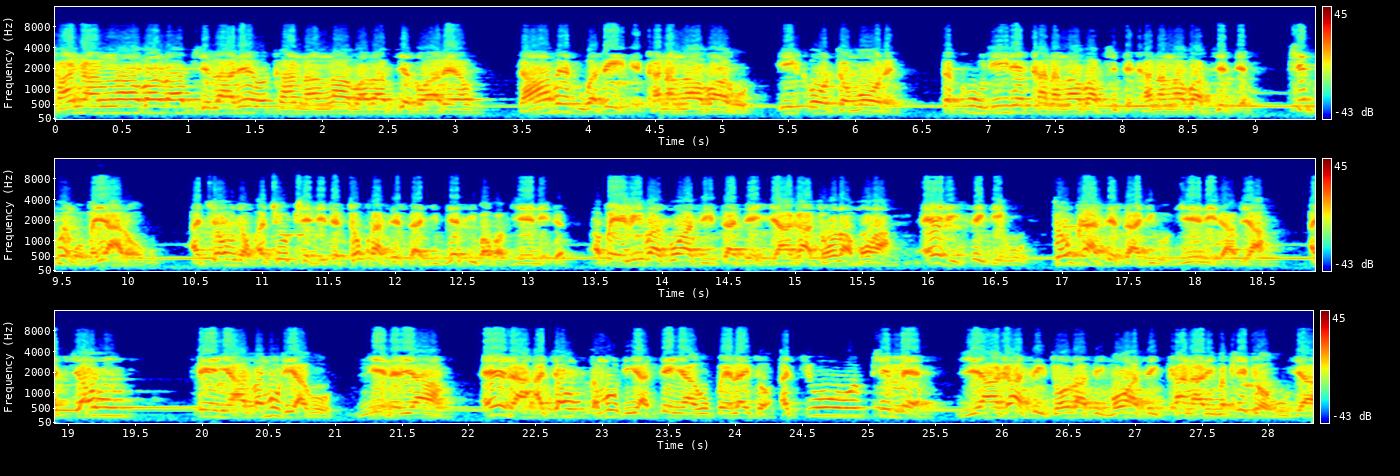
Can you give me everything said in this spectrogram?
ခန္ဓာ၅ပါးသာဖြစ်လာတယ်ခန္ဓာ၅ပါးသာပြတ်သွားတယ်ဒါပဲသူကသိနေခန္ဓာ၅ပါးကိုဧကောဓမောတဲ့ တခုတည်းတဲ့ခန္ဓာ၅ပါးဖြစ်တယ်ခန္ဓာ၅ပါးဖြစ်တယ်ဖြစ်ခွင့်ကိုမရတော့ဘူးအကြောင်းကြောင့်အကျိုးဖြစ်နေတဲ့ဒုက္ခသစ္စာကြီးမျက်စိပေါက်ကမြင်နေတယ်အပယ်လေးပါးသွားစီတတ်တဲ့ຢာကဒေါသမောဟအဲ့ဒီစိတ်တွေကိုဒုက္ခသစ္စာကြီးကိုမြင်နေတာဗျာအကြောင်းပညာသမှုတရားကိုမြင်နေဗျာအဲ့ဒါအကြောင်းသမှုတရားတင်ညာကိုပယ်လိုက်တော့အကျိုးဖြစ်မဲ့ຢာကစိတ်ဒေါသစိတ်မောဟစိတ်ခန္ဓာတွေမဖြစ်တော့ဘူးဗျာ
